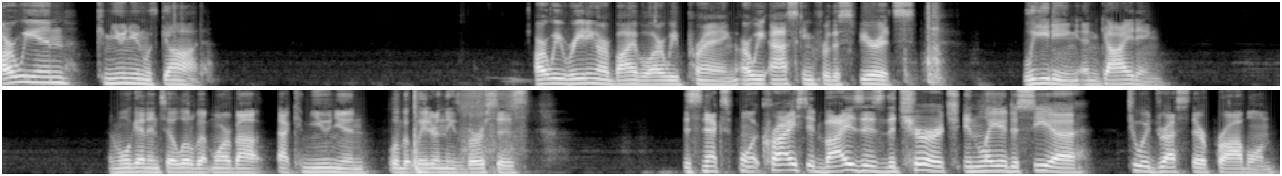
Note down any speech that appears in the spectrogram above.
Are we in communion with God? Are we reading our Bible? Are we praying? Are we asking for the Spirit's leading and guiding? And we'll get into a little bit more about that communion a little bit later in these verses. This next point Christ advises the church in Laodicea to address their problem.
